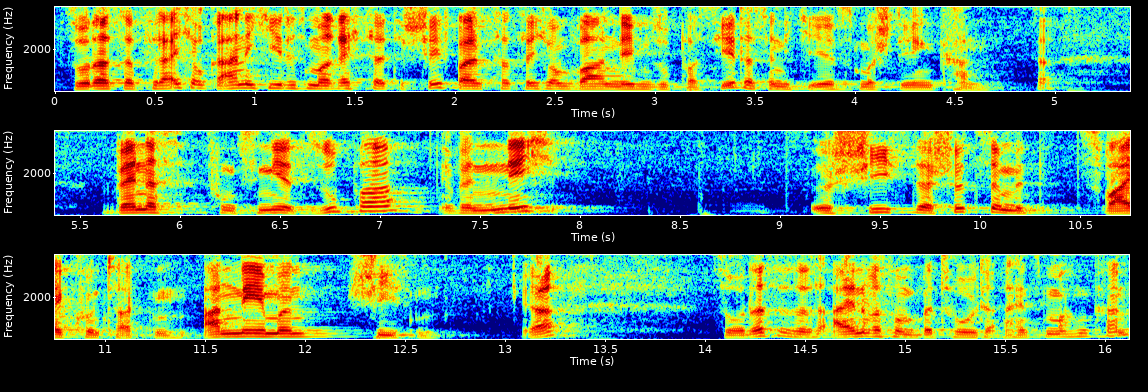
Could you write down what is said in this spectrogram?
so dass er vielleicht auch gar nicht jedes Mal rechtzeitig steht, weil es tatsächlich auch im wahren Leben so passiert, dass er nicht jedes Mal stehen kann. Ja. Wenn das funktioniert, super. Wenn nicht, schießt der Schütze mit zwei Kontakten. Annehmen, schießen. Ja? So, das ist das eine, was man bei Torhüter 1 machen kann.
